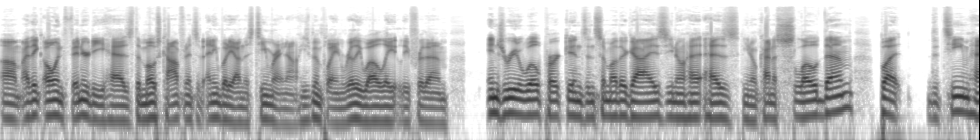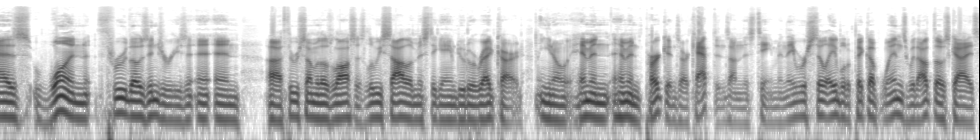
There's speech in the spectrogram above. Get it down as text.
Um, I think Owen Finnerty has the most confidence of anybody on this team right now. He's been playing really well lately for them. Injury to Will Perkins and some other guys, you know, ha- has you know kind of slowed them, but the team has won through those injuries and, and uh, through some of those losses. Louis Sala missed a game due to a red card. You know, him and him and Perkins are captains on this team, and they were still able to pick up wins without those guys.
